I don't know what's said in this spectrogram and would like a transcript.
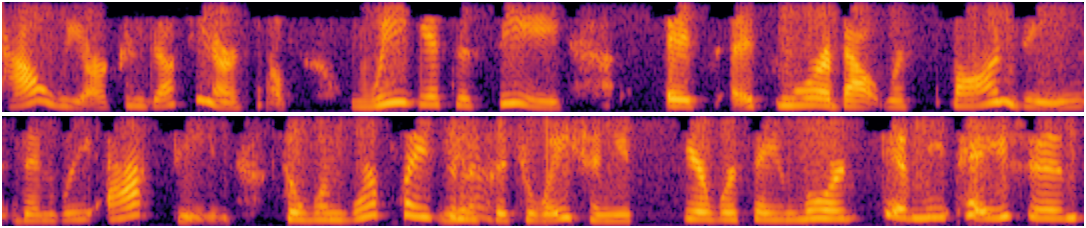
how we are conducting ourselves. We get to see it's it's more about responding than reacting. So when we're placed yeah. in a situation, you hear we're saying, "Lord, give me patience,"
